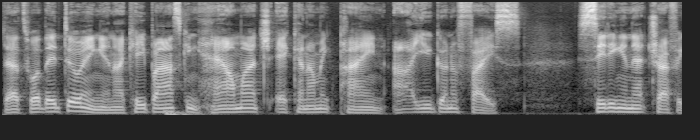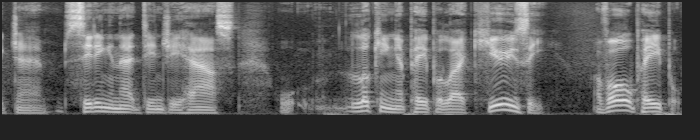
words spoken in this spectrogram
That's what they're doing. And I keep asking how much economic pain are you going to face sitting in that traffic jam, sitting in that dingy house, looking at people like Hughesy, of all people,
